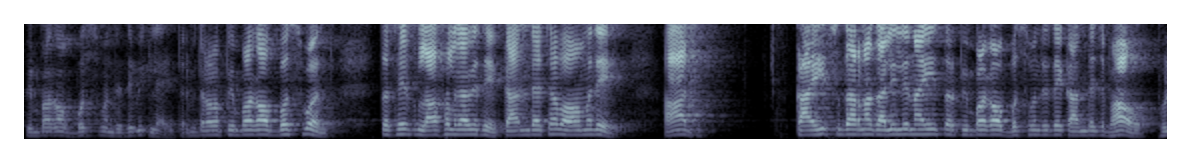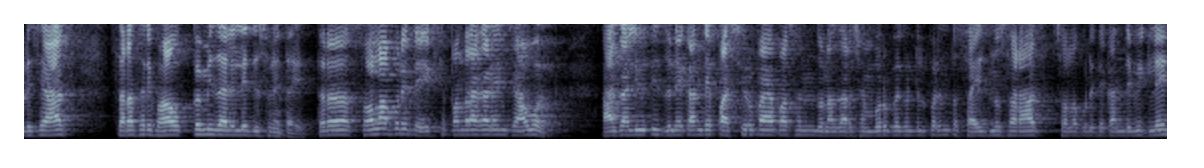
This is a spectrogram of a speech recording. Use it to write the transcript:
पिंपळगाव बसवंत येथे विकले आहे. तर मित्रांनो पिंपळगाव बसवंत तसेच लासलगाव येथे कांद्याच्या भावामध्ये आज काही सुधारणा झालेली नाही तर पिंपळगाव बसवंत येथे कांद्याचे भाव थोडेसे आज सरासरी भाव कमी झालेले दिसून येत आहेत. तर सोलापूर येथे एकशे पंधरा गाड्यांची आवक आज आली होती. जुने कांदे पाचशे रुपयापासून दोन हजार शंभर रुपये क्विंटलपर्यंत साईजनुसार आज सोलापूर येथे कांदे विकले.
